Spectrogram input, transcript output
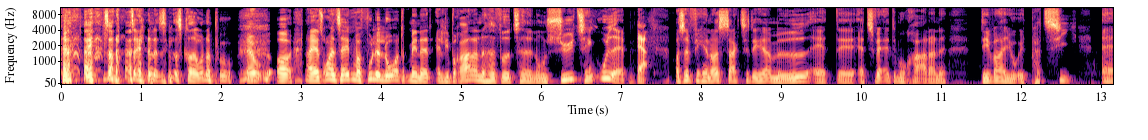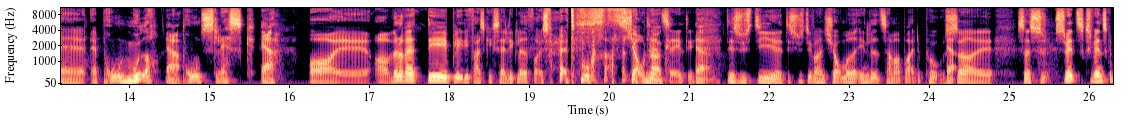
det er altså en aftale, han selv har skrevet under på. Jo. Og, nej, jeg tror, han sagde, at den var fuld af lort, men at, at liberalerne havde fået taget nogle syge ting ud af den. Ja. Og så fik han også sagt til det her møde, at, øh, at Sverigedemokraterne, det var jo et parti af, af brun mudder, ja. af brun slask. Ja. Og, øh, og ved du hvad, det blev de faktisk ikke særlig glade for i Sverigedemokraterne. Sjovt nok. Sagde det. Ja. Det, synes de, det synes de var en sjov måde at indlede et samarbejde på. Ja. Så, øh, så svensk, svenske,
